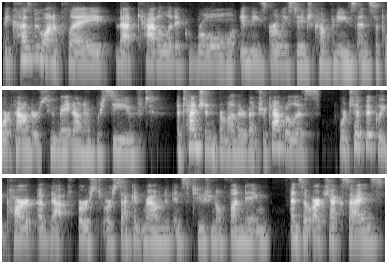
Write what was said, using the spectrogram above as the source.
because we want to play that catalytic role in these early stage companies and support founders who may not have received attention from other venture capitalists, we're typically part of that first or second round of institutional funding and so our check size,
